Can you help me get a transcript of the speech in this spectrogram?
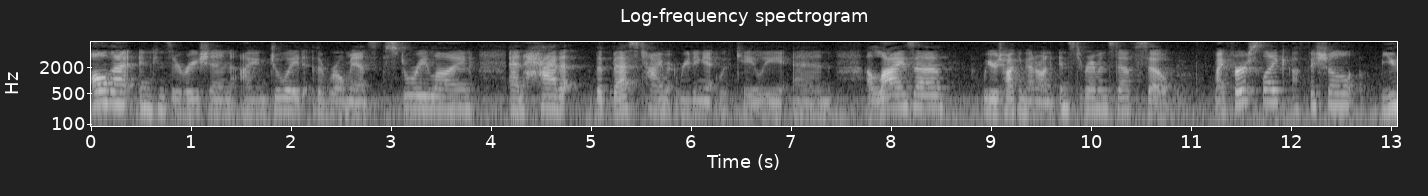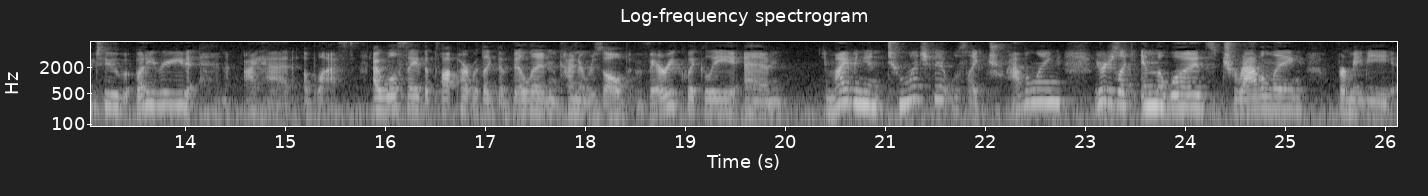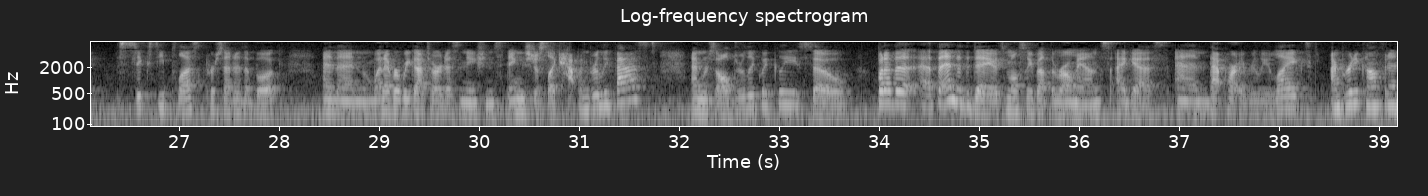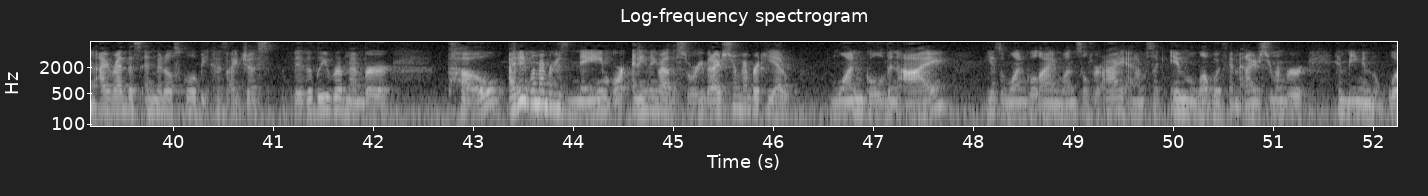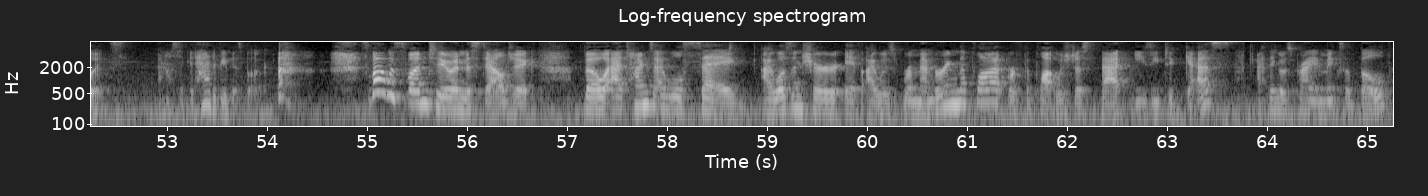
all that in consideration, I enjoyed the romance storyline and had the best time reading it with Kahli and Eliza. We were talking about it on Instagram and stuff, so my first like official YouTube buddy read and I had a blast. I will say the plot part with like the villain kind of resolved very quickly and in my opinion, too much of it was like traveling. We were just like in the woods traveling for maybe 60 plus percent of the book. And then whenever we got to our destinations, things just like happened really fast and resolved really quickly. So, but at the, at the end of the day, it's mostly about the romance, I guess. And that part I really liked. I'm pretty confident I read this in middle school because I just vividly remember Po. I didn't remember his name or anything about the story, but I just remembered he had one golden eye. He has a one gold eye and one silver eye, and I was like in love with him. And I just remember him being in the woods. And I was like, it had to be this book. so that was fun too and nostalgic. Though at times I will say, I wasn't sure if I was remembering the plot or if the plot was just that easy to guess. I think it was probably a mix of both.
